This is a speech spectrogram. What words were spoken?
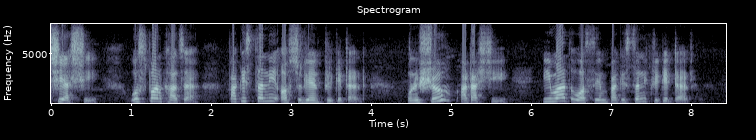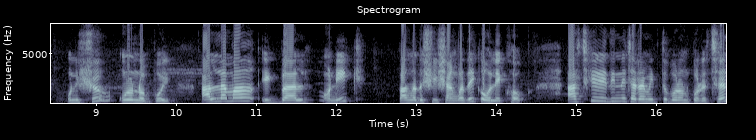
ছিয়াশি। খাজা, পাকিস্তানি অস্ট্রেলিয়ান ক্রিকেটার, উনিশশো আটাশি। ইমাদ ওয়াসিম, পাকিস্তানি ক্রিকেটার, উনিশশো উননব্বই। আল্লামা ইকবাল অনিক, বাংলাদেশি সাংবাদিক ও লেখক। আজকের এই দিনে যারা মৃত্যুবরণ করেছেন,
